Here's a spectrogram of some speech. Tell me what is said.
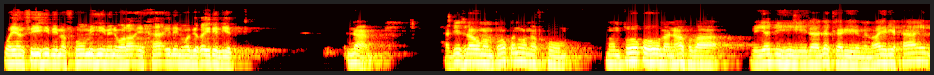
وينفيه بمفهومه من وراء حائل وبغير اليد. نعم. حديث له منطوق ومفهوم. منطوقه من أفضى بيده إلى ذكره من غير حائل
